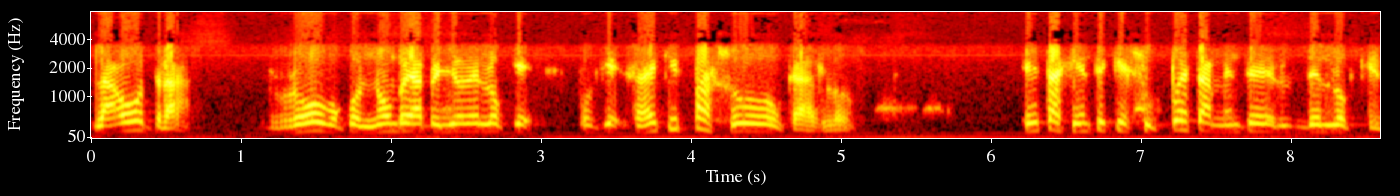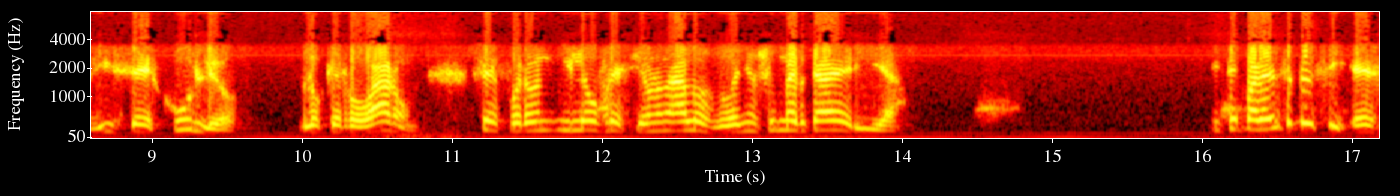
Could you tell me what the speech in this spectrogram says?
la otra robo con nombre y apellido de lo que porque ¿sabes qué pasó Carlos? esta gente que supuestamente de lo que dice Julio, lo que robaron, se fueron y le ofrecieron a los dueños su mercadería. ¿Y te parece que sí es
